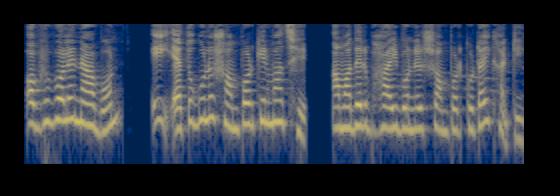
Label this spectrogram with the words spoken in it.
অভ্র বলে, না বোন, এই এতগুলো সম্পর্কের মাঝে আমাদের ভাই বোনের সম্পর্কটাই খাঁটি।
